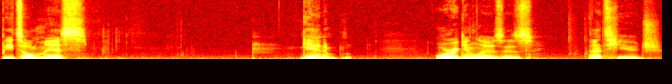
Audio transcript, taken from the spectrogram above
beats Ole Miss, again, Oregon loses, that's huge.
